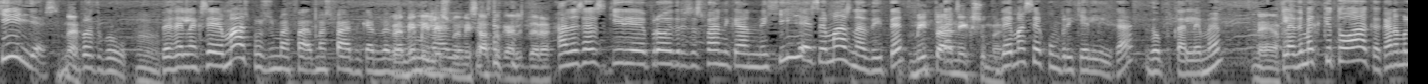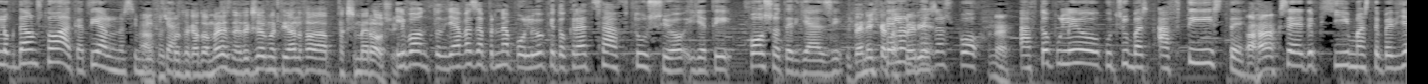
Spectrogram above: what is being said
χίλιες Ναι. του Πρωθυπουργού. Μμ. Δεν θέλει να ξέρει εμάς πώς μας φάνηκαν, βέβαια. Ε, Μην από την μιλήσουμε άλλη. εμεί, άστο καλύτερα. Αν εσά, κύριε Πρόεδρε, σας φάνηκαν χίλιες, εμάς να δείτε. Μην τα Εντάξει, ανοίξουμε. Δεν μας έχουν βρει και λίγα, εδώ που τα λέμε. Ναι, αυτό. Δηλαδή μέχρι και το ΑΚΑ. Κάναμε lockdown στο ΑΚΑ. Τι άλλο να συμβεί Αυτέ τι πια; πρώτε 100 μέρε, ναι, δεν ξέρουμε τι άλλο θα, θα ξημερώσει. Λοιπόν, το διάβαζα πριν από λίγο και το κράτησα αυτούσιο γιατί πόσο ταιριάζει. Δεν έχει Θέλω καταφέρει- θες να σου πω, Ναι. αυτό που λέει ο Κουτσούμπας, αυτοί είστε. Αχα. Ξέρετε ποιοι είμαστε, παιδιά.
